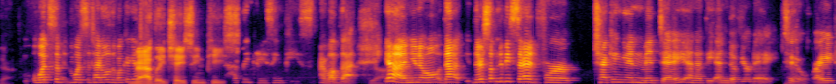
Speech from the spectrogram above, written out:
Yeah. What's the what's the title of the book again? Madly chasing peace. Madly Chasing Peace. I love that. Yeah, Yeah, and you know that there's something to be said for checking in midday and at the end of your day too, right?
